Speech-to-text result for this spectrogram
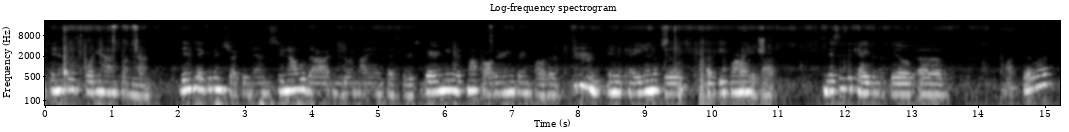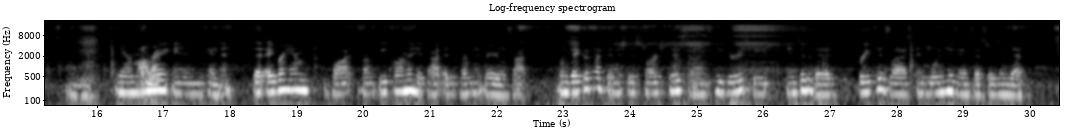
Genesis forty-nine twenty-nine. Then Jacob instructed them, Soon I will die and join my ancestors. Bury me with my father and grandfather in the cave in the field of Ephron the Hittite. This is the cave in the field of Machpelah, um, near Mamre in Canaan, that Abraham bought from Ephron the Hittite as a permanent burial site. When Jacob had finished this charge to his sons, he drew his feet into the bed, breathed his last, and joined his ancestors in death.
